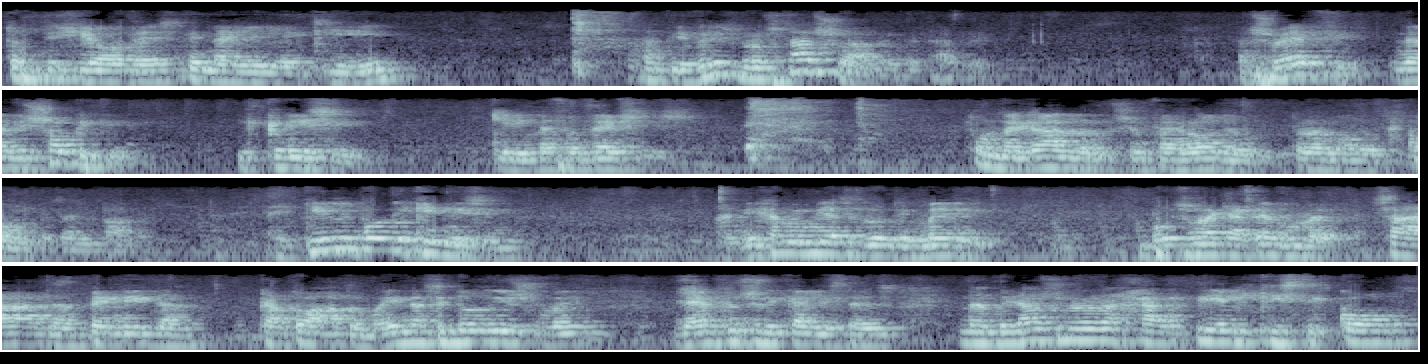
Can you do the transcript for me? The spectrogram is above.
το στοιχειώδες, την αλληλεγγύη, θα τη βρεις μπροστά σου αύριο μετά. Θα σου έρθει, είναι αδυσόπιτη η κρίση και οι μεθοδεύσεις των μεγάλων συμφερόντων των εργοδοτικών κτλ. Εκεί λοιπόν η κίνηση, αν είχαμε μια συγκροτημένη, μπορούσαμε να κατέβουμε 40, 50, 100 άτομα ή να συντονίσουμε, να έρθουν συνδικαλιστές, να μοιράσουν ένα χαρτί ελκυστικό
